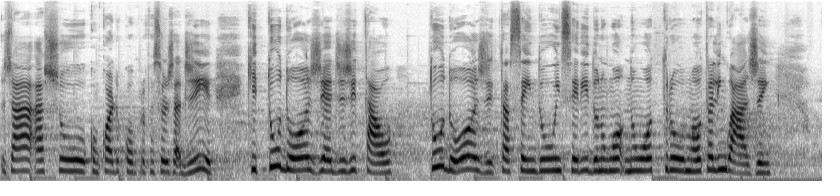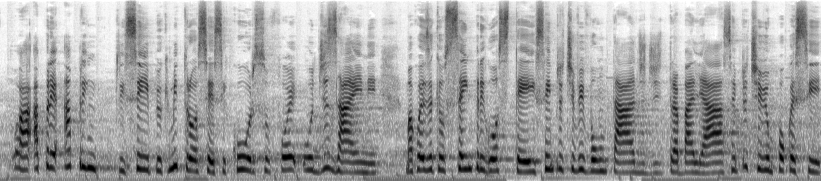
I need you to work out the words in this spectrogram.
já acho, concordo com o professor Jadir, que tudo hoje é digital. Tudo hoje está sendo inserido num, num outro, uma outra linguagem. A, a, a, princípio, o que me trouxe esse curso foi o design, uma coisa que eu sempre gostei, sempre tive vontade de trabalhar, sempre tive um pouco esse,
